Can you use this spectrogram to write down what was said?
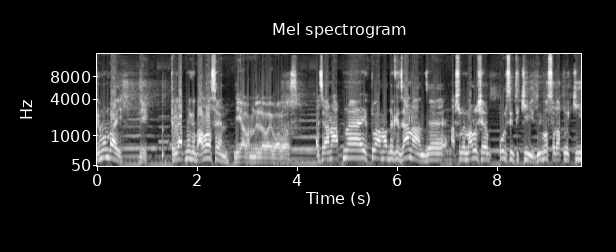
রিমন ভাই জি। তাহলে আপনি কি ভালো আছেন? জি আলহামদুলিল্লাহ ভাই ভালো আছে। আচ্ছা আপনি একটু আমাদেরকে জানান যে আসলে মানুষের পরিস্থিতি কি? দুই বছর আপনি কি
